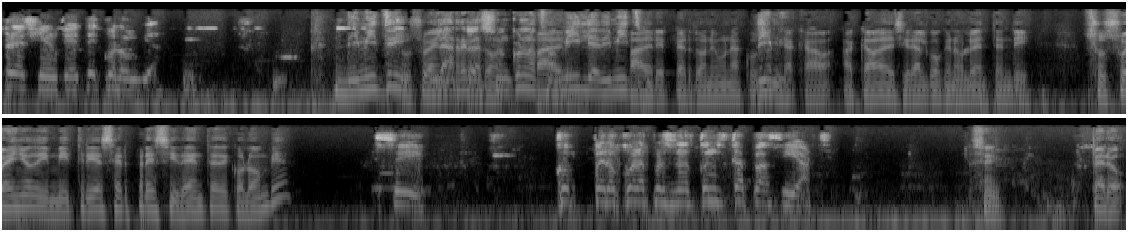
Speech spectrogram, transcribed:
presidente de Colombia. Dimitri, la relación perdón, con la padre, familia, Dimitri. Padre, perdone una cosa Dime. que acaba, acaba de decir algo que no lo entendí. ¿Su sueño, Dimitri, es ser presidente de Colombia? Sí, Co- pero con las personas con discapacidad. Sí. Pero,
